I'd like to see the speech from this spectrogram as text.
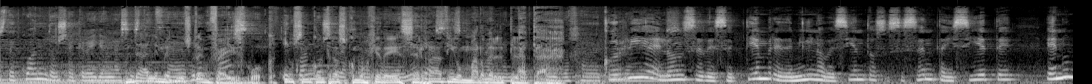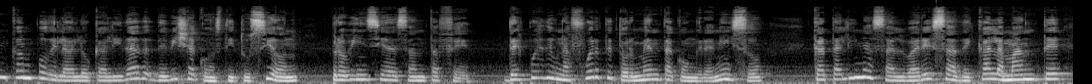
Desde cuándo se creyó en la existencia Dale me de gusta en brujas Facebook. y Nos encontrás como de GDS Radio Mar del Plata. de Corría el 11 de septiembre de 1967 en un campo de la localidad de Villa Constitución, provincia de Santa Fe. Después de una fuerte tormenta con granizo, Catalina Salvareza de Calamante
